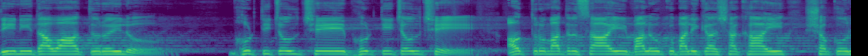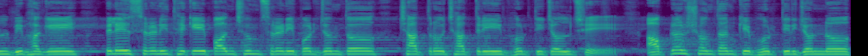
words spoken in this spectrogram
দিনই দাওয়াত রইল। ভর্তি চলছে ভর্তি চলছে। অত্র মাদ্রাসায় বালক বালিকা শাখায় সকল বিভাগে প্লে শ্রেণি থেকে পঞ্চম শ্রেণি পর্যন্ত ছাত্র ছাত্রী ভর্তি চলছে। আপনার সন্তানকে ভর্তির জন্য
